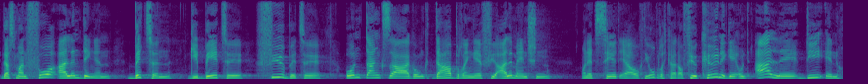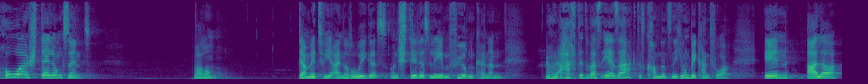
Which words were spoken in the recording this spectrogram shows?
dass man vor allen Dingen Bitten, Gebete, Fürbitte und Danksagung darbringe für alle Menschen, und jetzt zählt er auch die Obrigkeit auf. Für Könige und alle, die in hoher Stellung sind. Warum? Damit wir ein ruhiges und stilles Leben führen können. Und achtet, was er sagt. Das kommt uns nicht unbekannt vor. In aller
